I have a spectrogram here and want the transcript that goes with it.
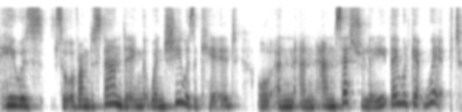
he was sort of understanding that when she was a kid or and and ancestrally they would get whipped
